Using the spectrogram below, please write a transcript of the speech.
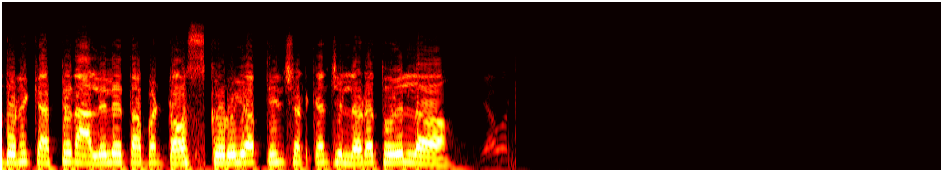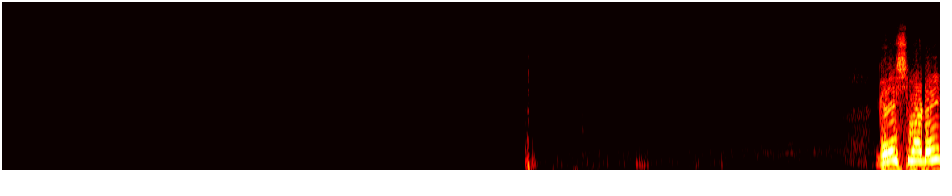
दोन्ही कॅप्टन आलेले आहेत. आपण टॉस करूया. तीन षटकांची लढत होईल. गणेश गिरीश माडवी.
